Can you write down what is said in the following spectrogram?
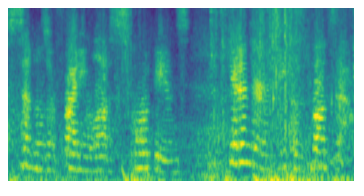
Sentinels are fighting a lot of scorpions. Get in there and take those bugs out.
